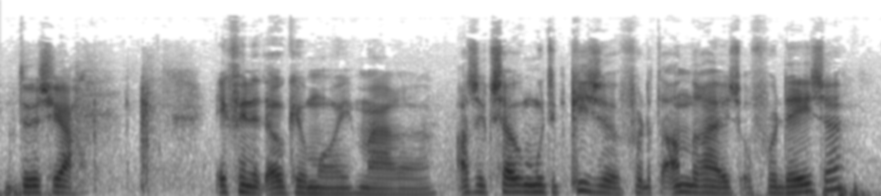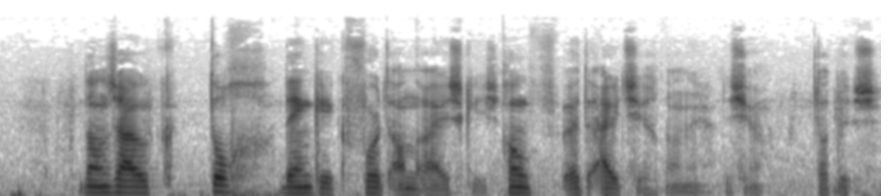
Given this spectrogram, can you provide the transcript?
Dus ja, ik vind het ook heel mooi. Maar uh, als ik zou moeten kiezen voor dat andere huis of voor deze, dan zou ik toch, denk ik, voor het andere huis kiezen. Gewoon het uitzicht dan, ja. Dus ja, dat dus.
